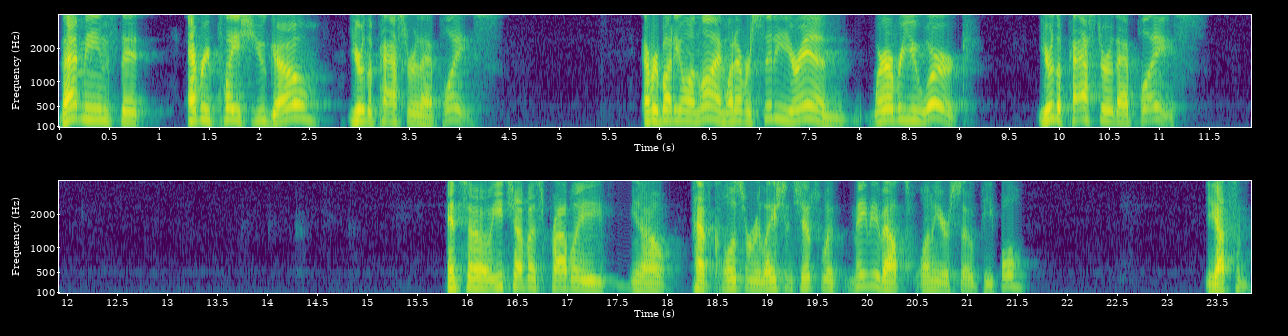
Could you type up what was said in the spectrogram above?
that means that Every place you go, you're the pastor of that place. Everybody online, whatever city you're in, wherever you work, you're the pastor of that place. And so each of us probably, you know, have closer relationships with maybe about 20 or so people. You got some,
